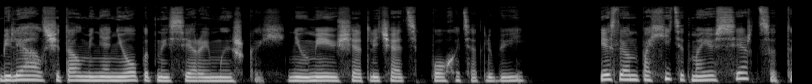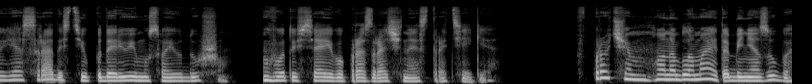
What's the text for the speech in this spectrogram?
Белиал считал меня неопытной серой мышкой, не умеющей отличать похоть от любви. Если он похитит мое сердце, то я с радостью подарю ему свою душу. Вот и вся его прозрачная стратегия. Впрочем, он обломает об меня зубы,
